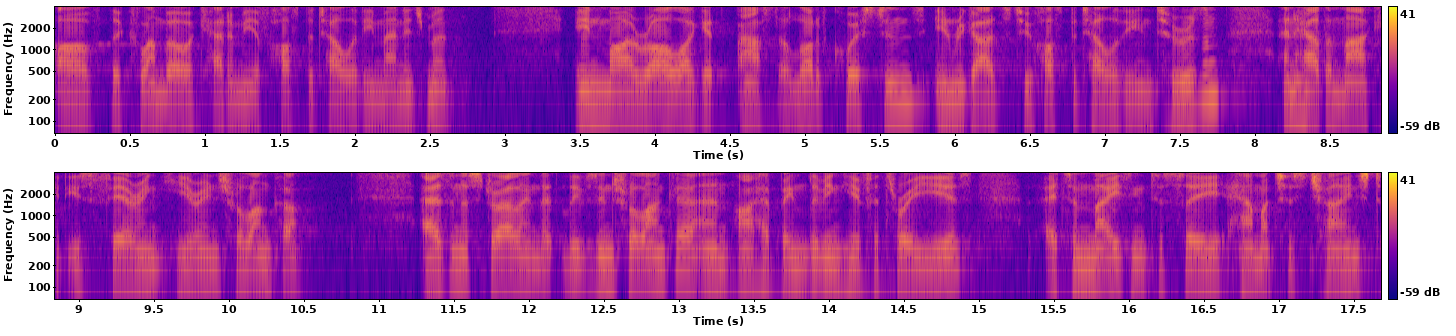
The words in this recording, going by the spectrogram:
of the Colombo Academy of Hospitality Management. In my role, I get asked a lot of questions in regards to hospitality and tourism and how the market is faring here in Sri Lanka. As an Australian that lives in Sri Lanka, and I have been living here for three years, it's amazing to see how much has changed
